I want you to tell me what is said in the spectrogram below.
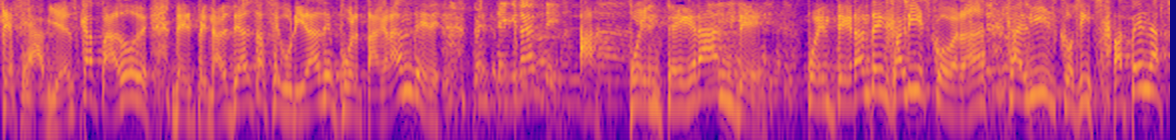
que se había escapado de- del penal de alta seguridad de Puerta Grande. Puente Grande. Ah, Puente Grande. Puente Grande en Jalisco, ¿verdad? Jalisco, sí. Apenas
